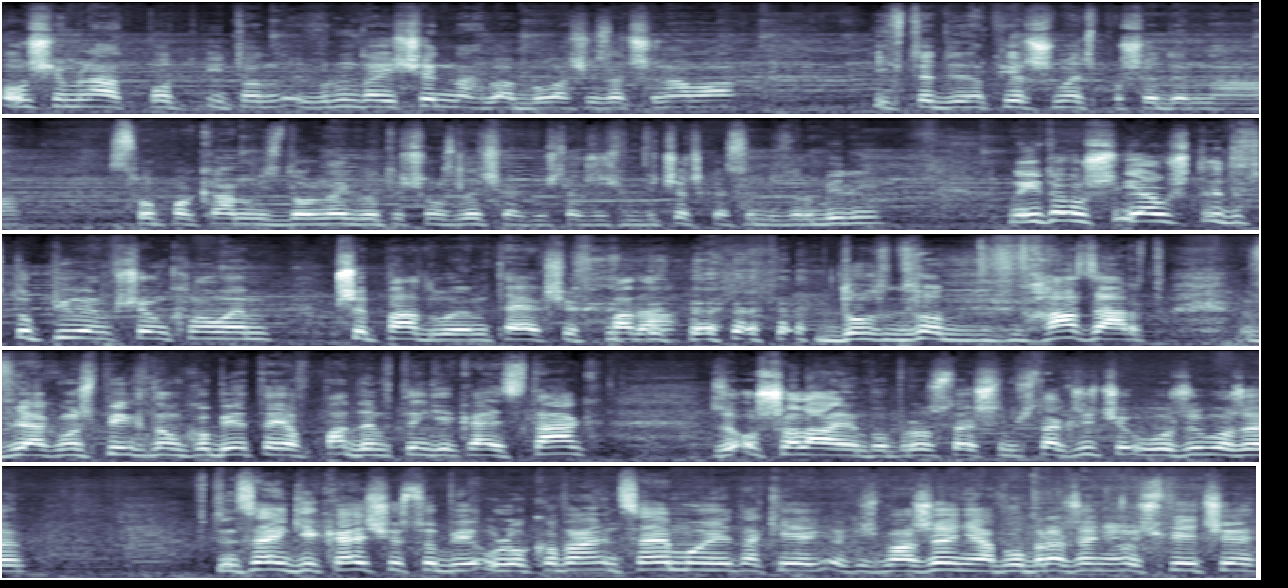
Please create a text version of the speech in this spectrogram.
8 lat pod, i to runda jesienna chyba była, się zaczynała i wtedy na pierwszy mecz poszedłem na, z chłopakami z Dolnego Tysiąclecia, jakoś tak żeśmy wycieczkę sobie zrobili. No i to już, ja już wtedy wtopiłem, wsiąknąłem, przepadłem, tak jak się wpada do, do, w hazard, w jakąś piękną kobietę, ja wpadłem w ten GKS tak, że oszalałem po prostu, jeszcze mi się tak życie ułożyło, że w tym całym GKS-ie sobie ulokowałem całe moje takie jakieś marzenia, wyobrażenia o świecie,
